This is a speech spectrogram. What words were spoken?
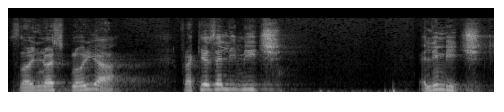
Senão ele não vai se gloriar. Fraqueza é limite. É limite.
